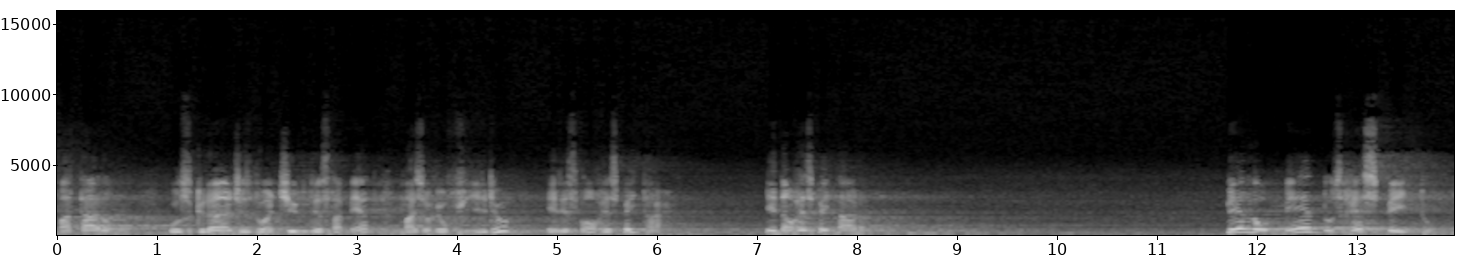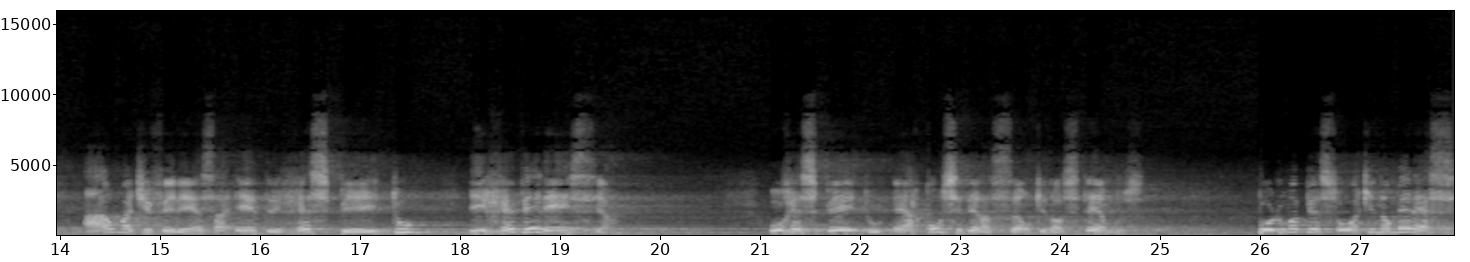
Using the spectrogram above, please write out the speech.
mataram os grandes do Antigo Testamento, mas o meu filho eles vão respeitar. E não respeitaram. Pelo menos respeito. Há uma diferença entre respeito e reverência. O respeito é a consideração que nós temos por uma pessoa que não merece,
